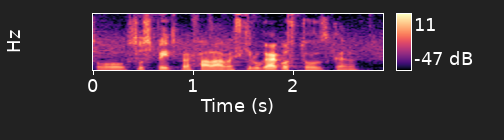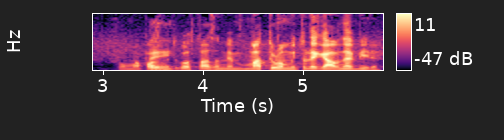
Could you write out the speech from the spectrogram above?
Sou suspeito para falar, mas que lugar gostoso, cara. Foi uma pós Sim. muito gostosa mesmo. Uma turma muito legal, né, Bira?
